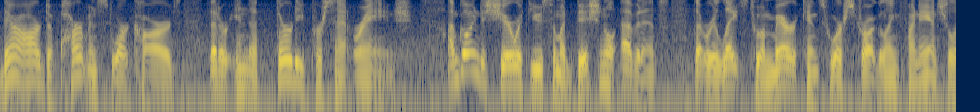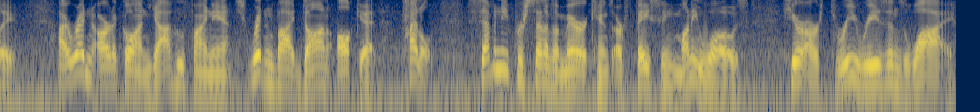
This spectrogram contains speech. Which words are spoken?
There are department store cards that are in the 30% range. I'm going to share with you some additional evidence that relates to Americans who are struggling financially. I read an article on Yahoo Finance written by Don Alkett titled 70% of Americans are facing money woes. Here are three reasons why.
